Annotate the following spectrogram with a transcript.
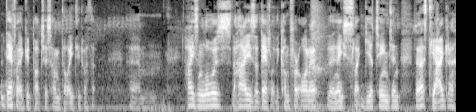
definitely a good purchase. I'm delighted with it. Um, highs and lows. The highs are definitely the comfort on it, the nice slick gear changing. Now that's Tiagra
